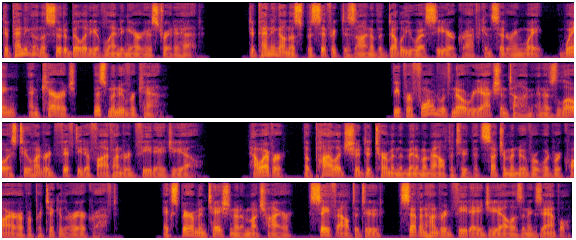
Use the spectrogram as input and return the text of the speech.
depending on the suitability of landing areas straight ahead. Depending on the specific design of the WSC aircraft considering weight, wing, and carriage, this maneuver can be performed with no reaction time and as low as 250 to 500 feet AGL. However, the pilot should determine the minimum altitude that such a maneuver would require of a particular aircraft. Experimentation at a much higher, safe altitude, 700 feet AGL as an example,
